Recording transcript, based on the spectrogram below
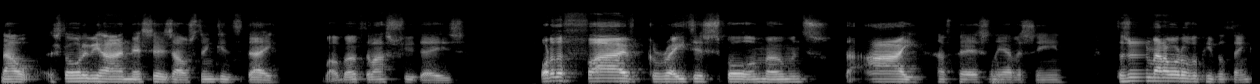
Now, the story behind this is I was thinking today, well, both the last few days, what are the five greatest sporting moments that I have personally ever seen? Doesn't matter what other people think.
